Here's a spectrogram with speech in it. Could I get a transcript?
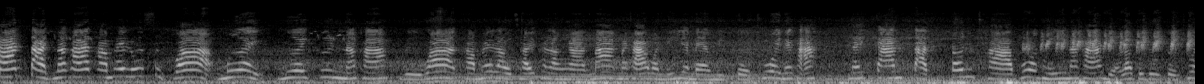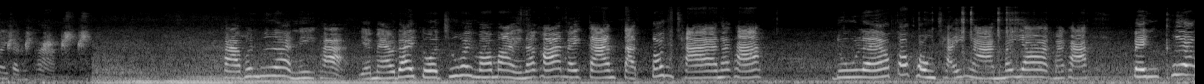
การตัดนะคะทำให้รู้สึกว่าเมื่อยเมื่อยขึ้นนะคะ หรือว่าทำให้เราใช้พลังงานมากนะคะ วันนี้ยายแมวมีตัวช่วยนะคะ ในการตัดต้นชาพวกนี้นะคะ เดี๋ยวเราไปดูตัวช่วยกันค่ะค่ะเพื่อนๆนี่ค่ะยายแมวได้ตัวช่วยมาใหม่นะคะ ในการตัดต้นชานะคะ ดูแล้วก็คงใช้งานไม่ยากนะคะ เป็นเครื่อง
